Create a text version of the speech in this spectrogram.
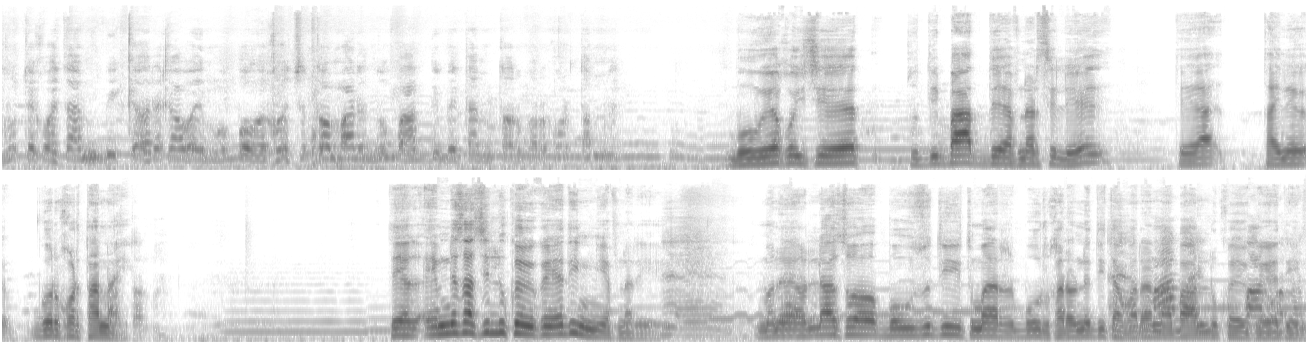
ভূতে কইতে আমি ভিক্ষা করে খাওয়াই মো বউ কইছে তোমার দু বাদ দিবে তা আমি তরবর করতাম না। বউয়ে কইছে যদি বাদ দে আপনার ছেলে তে তাইনে গোর কথা নাই। তে এমনি চাচি লুকাই লুকাইয়া দিননি আপনারে? হ্যাঁ। মানে হল্লা বউ যদি তোমার বউর কারণে দিতে পারে না বা লুকাই লুকাইয়া দিন।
